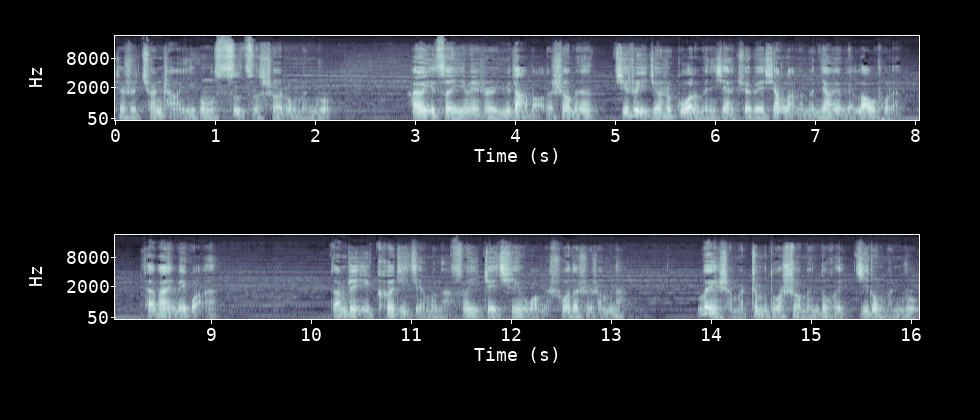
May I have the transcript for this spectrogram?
就是全场一共四次射中门柱，还有一次因为是于大宝的射门，其实已经是过了门线，却被香港的门将又给捞出来了，裁判也没管。咱们这期科技节目呢，所以这期我们说的是什么呢？为什么这么多射门都会击中门柱？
